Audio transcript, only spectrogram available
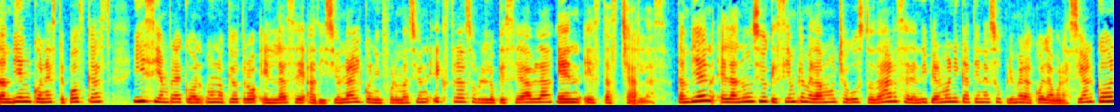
también con este podcast y siempre con uno que otro enlace adicional con información extra sobre lo que se habla en estas charlas. También el anuncio que siempre me da mucho gusto dar, Serendipia Armónica tiene su primera colaboración con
